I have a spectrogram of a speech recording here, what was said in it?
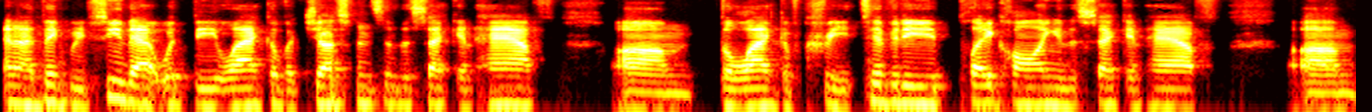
And I think we've seen that with the lack of adjustments in the second half, um, the lack of creativity, play calling in the second half. Um,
